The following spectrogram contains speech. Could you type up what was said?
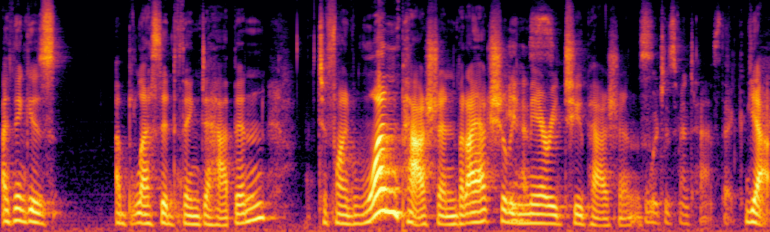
I think is a blessed thing to happen to find one passion, but I actually Yes. married two passions. which is fantastic. Yeah.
